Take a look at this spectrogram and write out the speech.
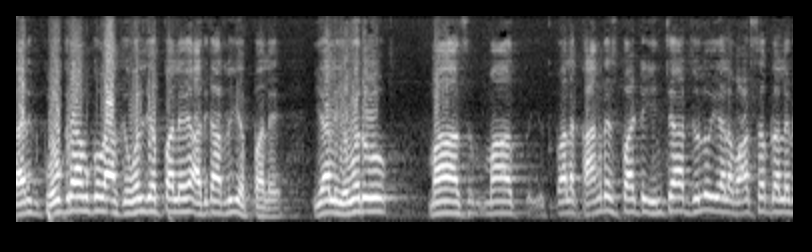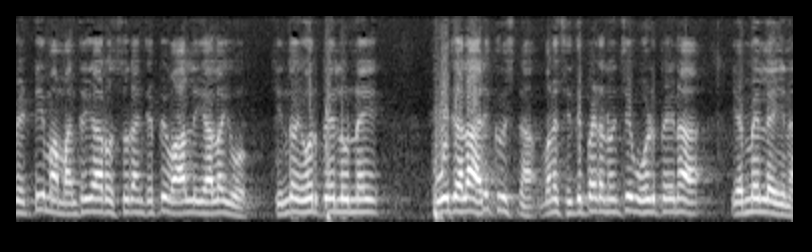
దానికి ప్రోగ్రామ్కు మాకు ఎవరు చెప్పాలి? అధికారులు చెప్పాలి. ఇవాళ ఎవరు? మా మా వాళ్ళ కాంగ్రెస్ పార్టీ ఇన్ఛార్జీలు ఇలా వాట్సాప్లలో పెట్టి మా మంత్రి గారు వస్తున్నారని చెప్పి వాళ్ళు ఇలా కింద ఎవరి పేర్లు ఉన్నాయి? పూజల హరికృష్ణ. మన సిద్దిపేట నుంచి ఓడిపోయిన ఎమ్మెల్యే అయిన.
